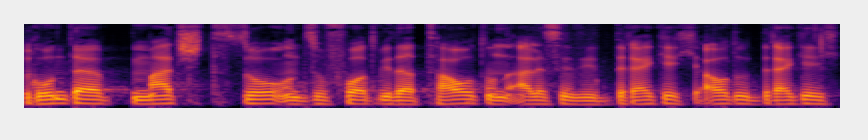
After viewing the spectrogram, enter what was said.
drunter matscht so und sofort wieder taut und alles irgendwie dreckig, Auto dreckig.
